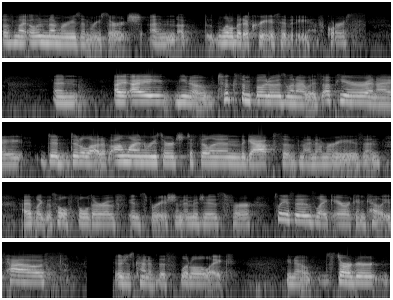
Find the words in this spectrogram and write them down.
of my own memories and research and a, a little bit of creativity, of course. And I, I, you know, took some photos when I was up here, and I did did a lot of online research to fill in the gaps of my memories. And I have like this whole folder of inspiration images for places like Eric and Kelly's house. It was just kind of this little like, you know, starter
